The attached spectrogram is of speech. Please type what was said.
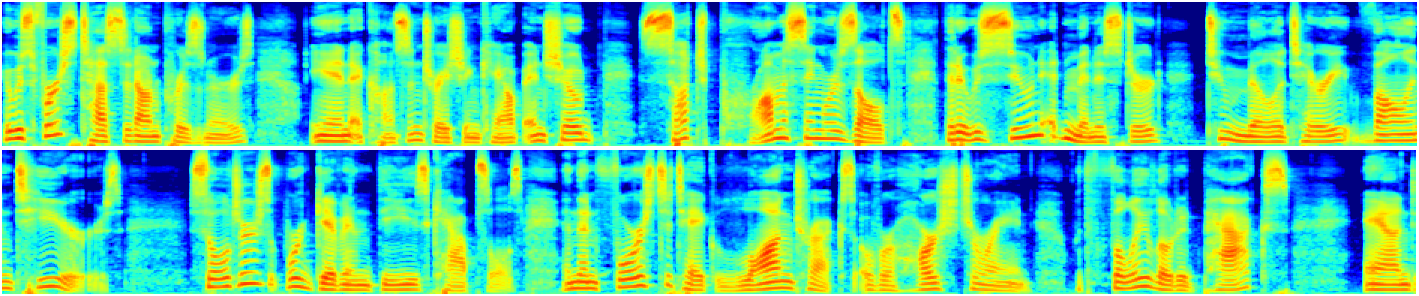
It was first tested on prisoners in a concentration camp and showed such promising results that it was soon administered to military volunteers. Soldiers were given these capsules and then forced to take long treks over harsh terrain with fully loaded packs and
